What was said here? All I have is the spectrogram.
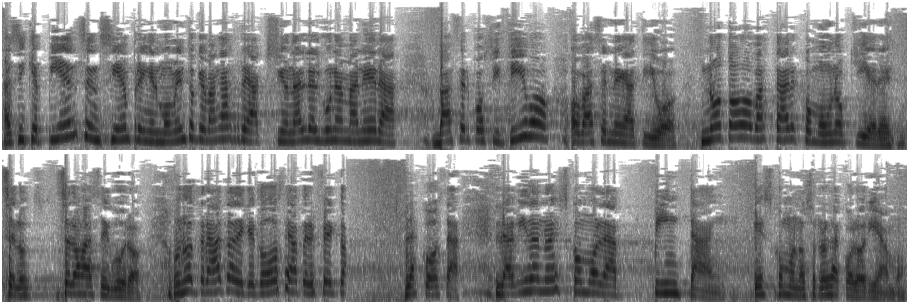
Así que piensen siempre en el momento que van a reaccionar de alguna manera, ¿va a ser positivo o va a ser negativo? No todo va a estar como uno quiere, se los, se los aseguro. Uno trata de que todo sea perfecto. Las cosas. La vida no es como la pintan, es como nosotros la coloreamos.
